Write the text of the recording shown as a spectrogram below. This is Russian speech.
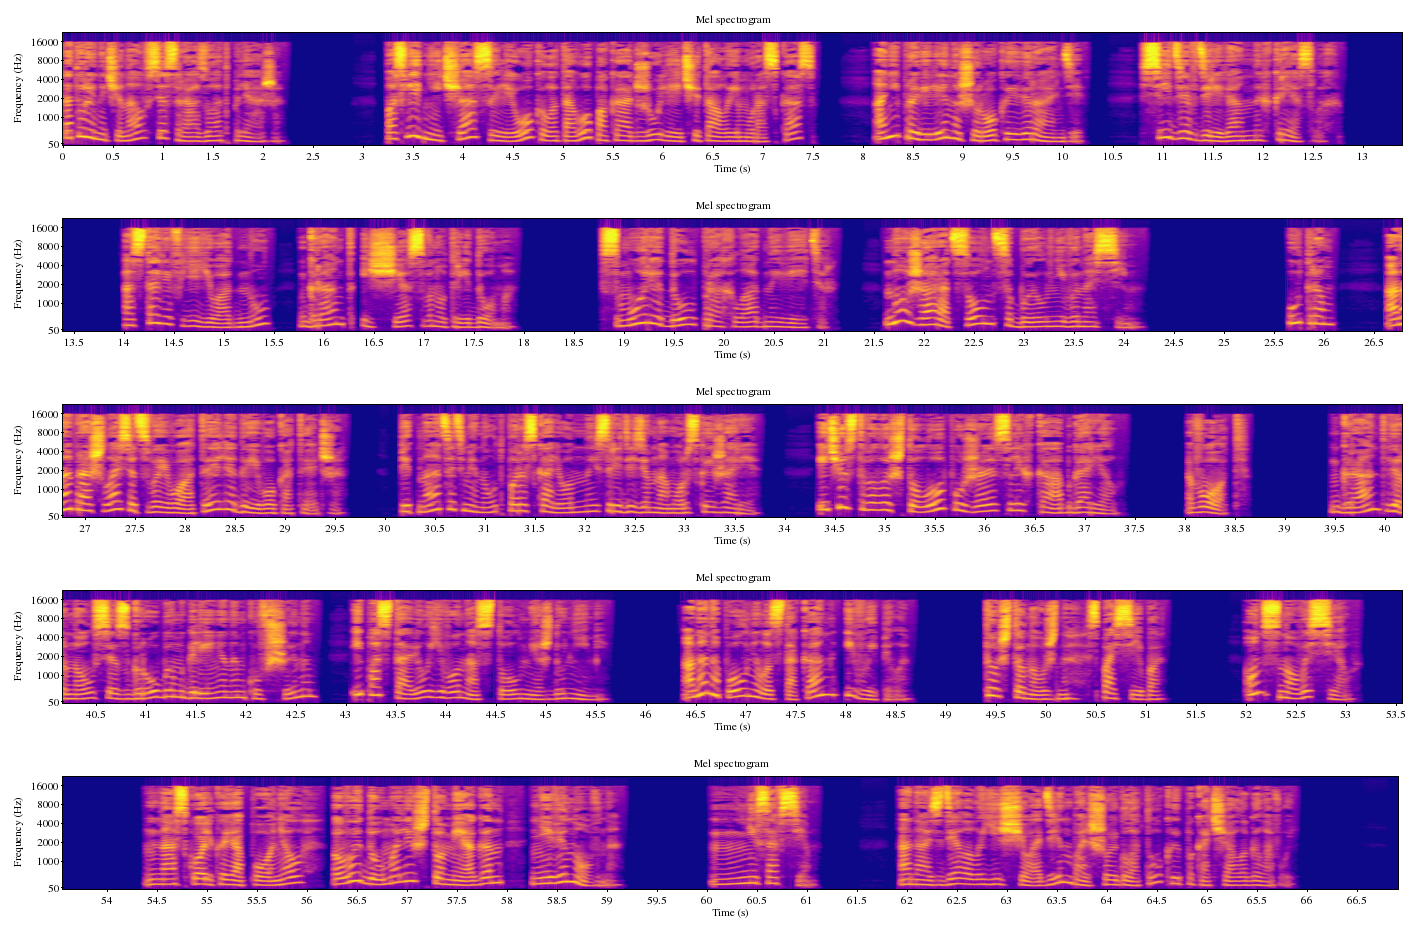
который начинался сразу от пляжа. Последний час или около того, пока Джулия читала ему рассказ, они провели на широкой веранде, сидя в деревянных креслах. Оставив ее одну, Грант исчез внутри дома. С моря дул прохладный ветер, но жар от солнца был невыносим. Утром она прошлась от своего отеля до его коттеджа. 15 минут по раскаленной средиземноморской жаре и чувствовала, что лоб уже слегка обгорел. «Вот». Грант вернулся с грубым глиняным кувшином и поставил его на стол между ними. Она наполнила стакан и выпила. «То, что нужно, спасибо». Он снова сел. Насколько я понял, вы думали, что Меган невиновна. Не совсем. Она сделала еще один большой глоток и покачала головой.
